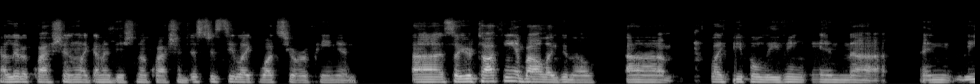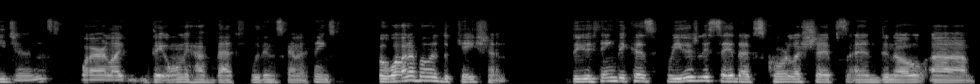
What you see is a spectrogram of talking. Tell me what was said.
a little question like an additional question just to see like what's your opinion. Uh, so you're talking about like you know um, like people living in uh, in regions where like they only have bad food and kind of things. But what about education do you think because we usually say that scholarships and you know um,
